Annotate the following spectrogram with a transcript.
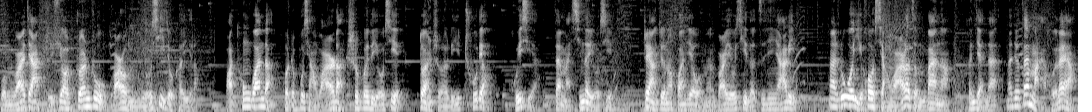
我们玩家只需要专注玩我们的游戏就可以了，把通关的或者不想玩的吃灰的游戏断舍离出掉，回血再买新的游戏，这样就能缓解我们玩游戏的资金压力。那如果以后想玩了怎么办呢？很简单，那就再买回来呀。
